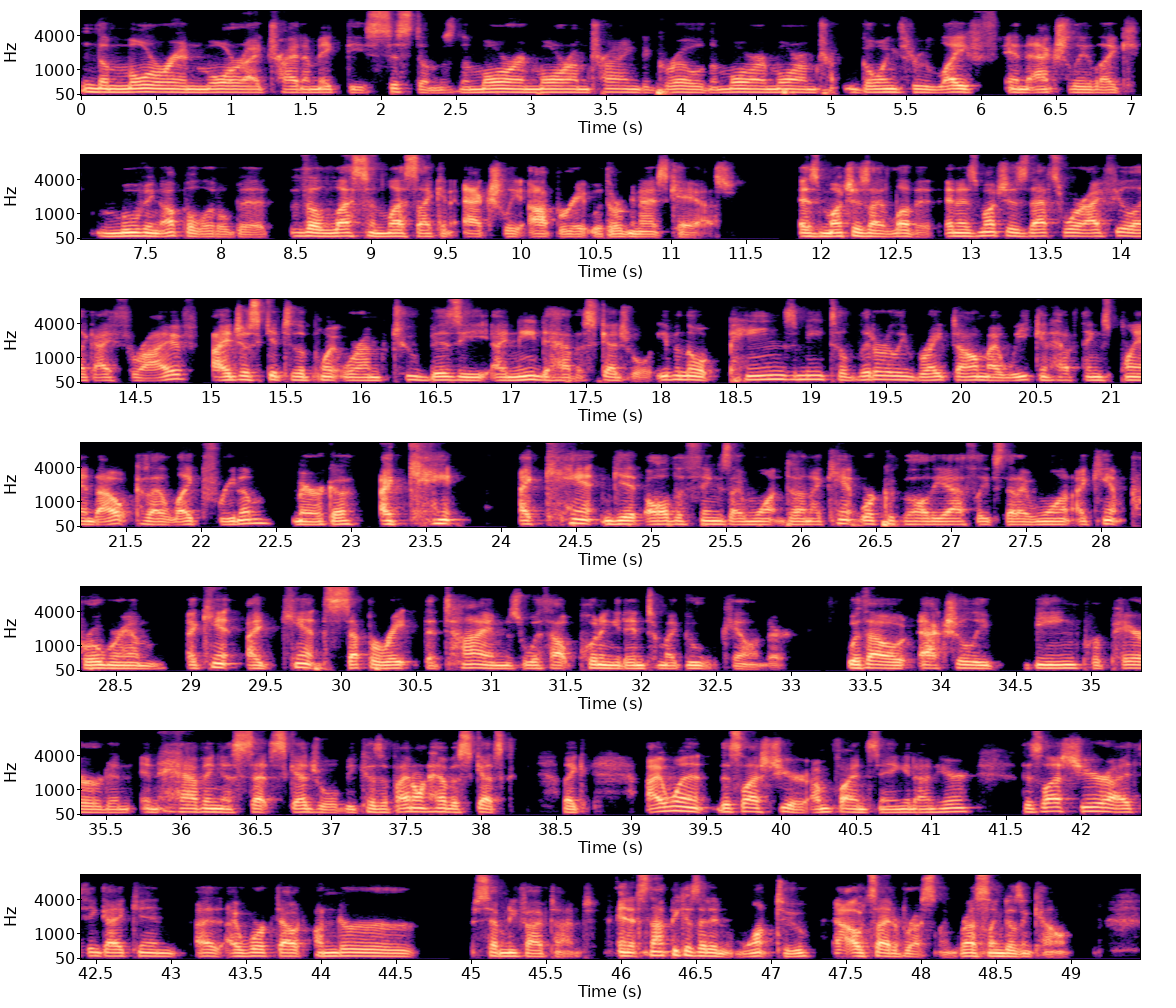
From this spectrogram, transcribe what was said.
the more and more I try to make these systems, the more and more I'm trying to grow, the more and more I'm tr- going through life and actually like moving up a little bit, the less and less I can actually operate with organized chaos as much as I love it. And as much as that's where I feel like I thrive, I just get to the point where I'm too busy. I need to have a schedule, even though it pains me to literally write down my week and have things planned out because I like freedom, America. I can't. I can't get all the things I want done. I can't work with all the athletes that I want. I can't program. I can't I can't separate the times without putting it into my Google Calendar without actually being prepared and, and having a set schedule. Because if I don't have a sketch, like I went this last year, I'm fine saying it on here. This last year, I think I can, I, I worked out under 75 times. And it's not because I didn't want to outside of wrestling. Wrestling doesn't count.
